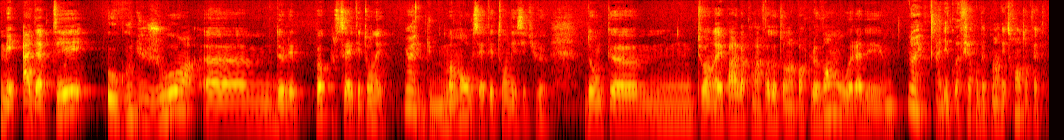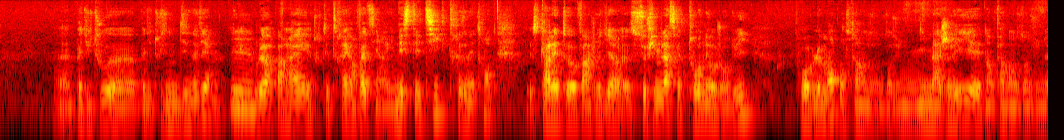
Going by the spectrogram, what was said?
mais adapté au goût du jour euh, de l'époque où ça a été tourné, du moment où ça a été tourné, si tu veux. Donc, euh, tu vois, on avait parlé la première fois d'Auto n'importe le vent, où elle a des, des coiffures complètement années 30 en fait. Euh, pas du tout pas du tout 19e. Et les mm. couleurs, pareil, tout est très. En fait, il y a une esthétique très années 30. Scarlett, enfin, je veux dire, ce film-là serait tourné aujourd'hui, probablement qu'on serait dans, une imagerie, et enfin, dans, dans une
